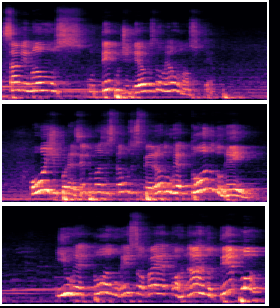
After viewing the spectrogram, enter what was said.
Sabe, irmãos, o tempo de Deus não é o nosso tempo. Hoje, por exemplo, nós estamos esperando o retorno do rei. E o retorno, o rei só vai retornar no tempo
